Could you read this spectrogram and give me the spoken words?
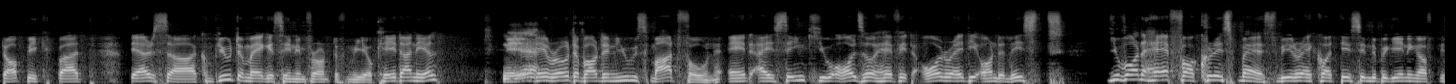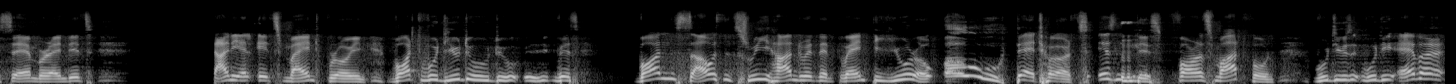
topic, but there's a computer magazine in front of me, okay, Daniel? Yeah. They wrote about a new smartphone, and I think you also have it already on the list you want to have for Christmas. We record this in the beginning of December, and it's Daniel, it's mind blowing. What would you do, do with 1,320 euro? Oh, that hurts, isn't this, for a smartphone? Would you would you ever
